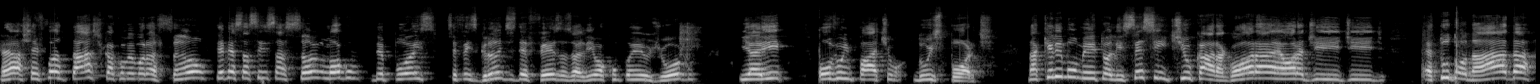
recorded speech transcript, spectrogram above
É, achei fantástica a comemoração. Teve essa sensação e logo depois você fez grandes defesas ali. Eu acompanhei o jogo. E aí houve um empate do esporte. Naquele momento ali, você sentiu, cara, agora é hora de, de, de, É tudo ou nada.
